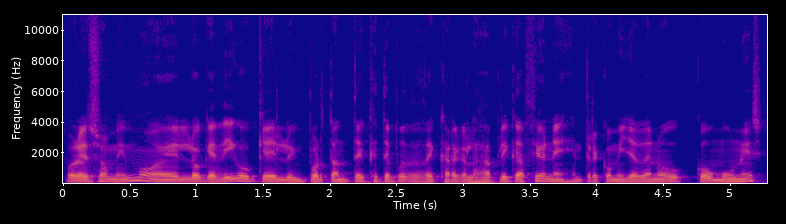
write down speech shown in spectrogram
Por eso mismo es lo que digo, que lo importante es que te puedas descargar las aplicaciones, entre comillas de nuevo, comunes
